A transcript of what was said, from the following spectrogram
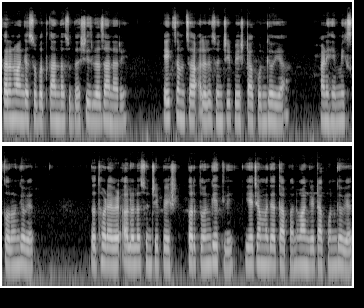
कारण वांग्यासोबत कांदासुद्धा शिजला जाणार आहे. एक चमचा आलं लसूणची पेस्ट टाकून घेऊया आणि हे मिक्स करून घेऊयात. तर थोड्या वेळ आलं लसूणची पेस्ट परतून घेतली. याच्यामध्ये आता आपण वांगे टाकून घेऊयात.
